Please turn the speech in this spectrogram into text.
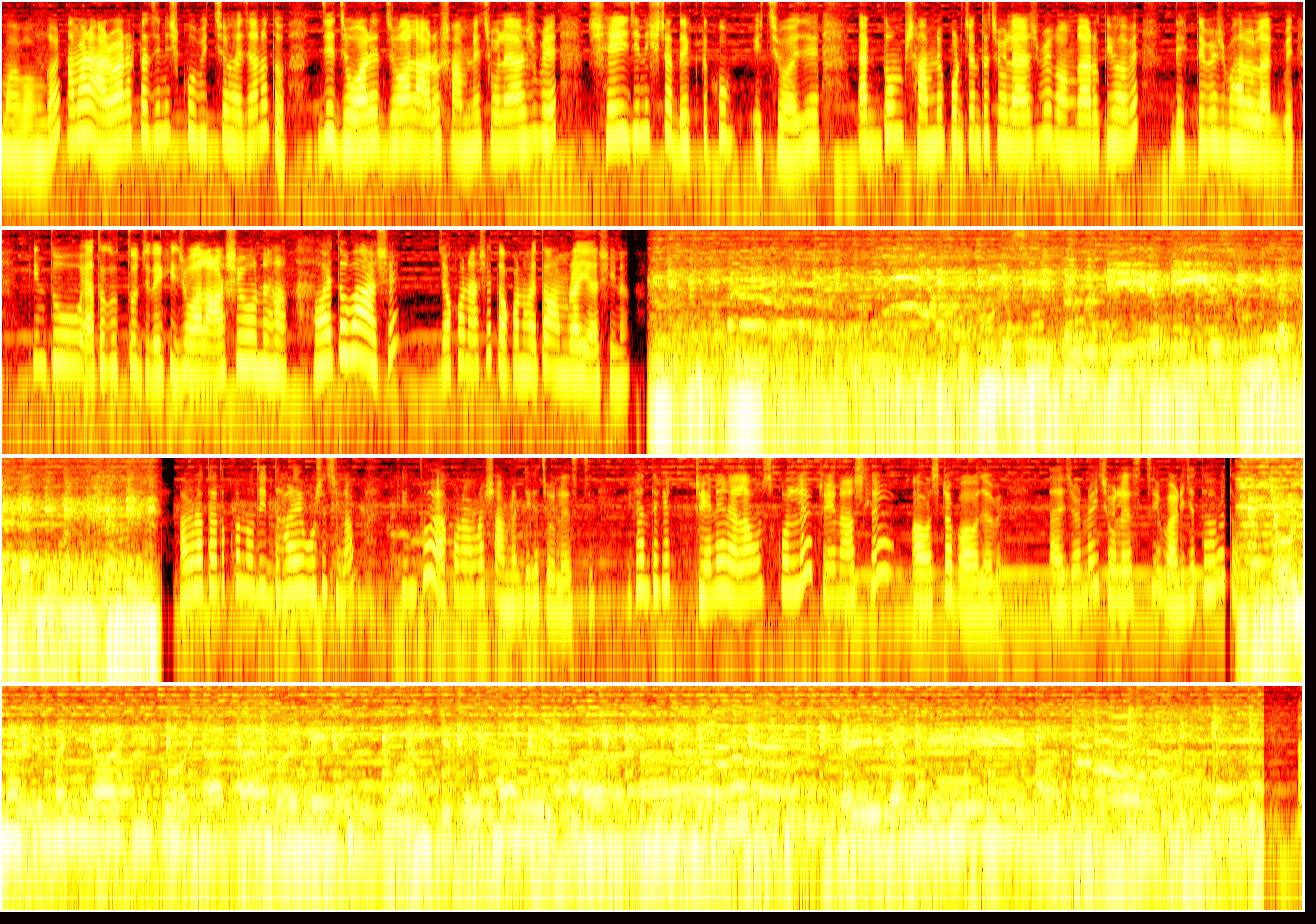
মা গঙ্গার। আমার আরও আর একটা জিনিস খুব ইচ্ছে হয় জানো তো? যে জোয়ারের জল আরও সামনে চলে আসবে সেই জিনিসটা দেখতে খুব ইচ্ছে হয় যে একদম সামনে পর্যন্ত চলে আসবে গঙ্গা আরতি হবে দেখতে বেশ ভালো লাগবে। কিন্তু এত দূর তো দেখি জল আসেও না। হয়তো বা আসে যখন আসে তখন হয়তো আমরাই আসি না। আমরা ততক্ষণ নদীর ধারে বসেছিলাম, কিন্তু এখন আমরা সামনের দিকে চলে এসেছি। এখান থেকে ট্রেনের অ্যালাউন্স করলে, ট্রেন আসলে আওয়াজটা পাওয়া যাবে। তাই জন্যই চলে এসেছি। বাড়ি যেতে হবে তো?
